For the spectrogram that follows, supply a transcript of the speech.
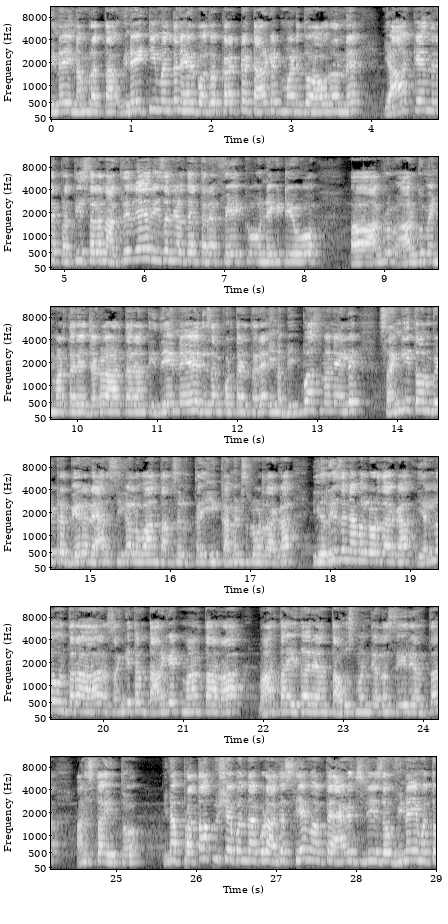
Vinay, Namratha, Vinay team ಅಂತಾನೆ ಹೇಳ್ಬೋದು. ಕರೆಕ್ಟ್ ಟಾರ್ಗೆಟ್ ಮಾಡಿದ್ದು ಅವರನ್ನೇ. ಯಾಕೆ ಅಂದ್ರೆ ಪ್ರತಿ ಸಲ ಅದರಲ್ಲೇ ರೀಸನ್ ಹೇಳ್ತಾ ಇರ್ತಾರೆ. ಫೇಕ್ ನೆಗೆಟಿವ್ ಆರ್ಗ್ಯುಮೆಂಟ್ ಮಾಡ್ತಾರೆ, ಜಗಳ ಆಡ್ತಾರೆ ಅಂತ ಇದೇನೇ ರೀಸನ್ ಕೊಡ್ತಾ ಇರ್ತಾರೆ. ಇನ್ನು ಬಿಗ್ ಬಾಸ್ ಮನೆಯಲ್ಲಿ ಸಂಗೀತವನ್ನು ಬಿಟ್ಟರೆ ಬೇರೆ ಯಾರು ಸಿಗಲ್ವಾ ಅಂತ ಅನ್ಸಿರುತ್ತೆ. ಈ ಕಮೆಂಟ್ಸ್ ನೋಡಿದಾಗ, ಈ ರೀಸನಬಲ್ ನೋಡಿದಾಗ ಎಲ್ಲೋ ಒಂಥರ ಸಂಗೀತ ಟಾರ್ಗೆಟ್ ಮಾಡ್ತಾರಾ, ಮಾಡ್ತಾ ಇದ್ದಾರೆ ಅಂತ ಹೌಸ್ ಮಂದಿ ಎಲ್ಲ ಸೇರಿ ಅಂತ ಅನಿಸ್ತಾ ಇತ್ತು. ಇನ್ನ ಪ್ರತಾಪ್ ವಿಷಯ ಬಂದಾಗ ಕೂಡ ಅದೇ ಸೇಮ್ ಆಗುತ್ತೆ. ಆ್ಯಸ್ ವಿನಯ್ ಮತ್ತು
